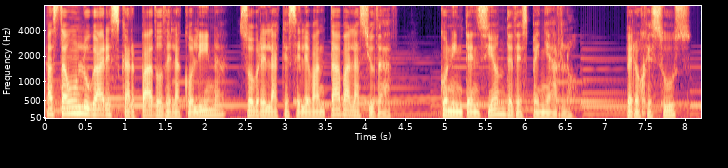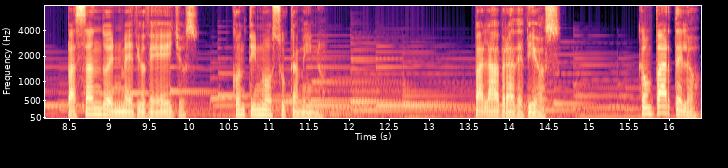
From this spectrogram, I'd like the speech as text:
hasta un lugar escarpado de la colina sobre la que se levantaba la ciudad, con intención de despeñarlo. Pero Jesús, pasando en medio de ellos, continuó su camino. Palabra de Dios. Compártelo.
